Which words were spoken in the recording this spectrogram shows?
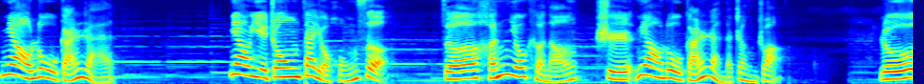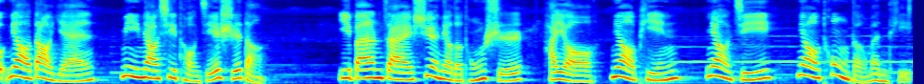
尿路感染。尿液中带有红色，则很有可能是尿路感染的症状，如尿道炎、泌尿系统结石等。一般在血尿的同时，还有尿频、尿急、尿痛等问题。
